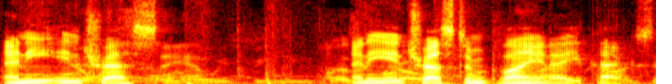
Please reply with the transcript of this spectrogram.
Any interest? Any interest in playing Apex?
